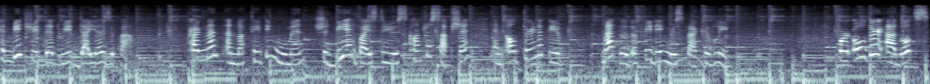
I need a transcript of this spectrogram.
can be treated with diazepam. Pregnant and lactating women should be advised to use contraception and alternative method of feeding respectively. For older adults,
